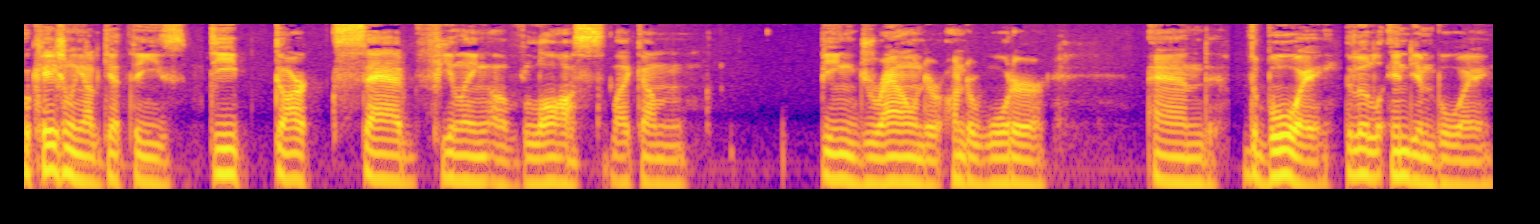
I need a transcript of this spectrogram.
occasionally I'd get these deep, dark, sad feeling of loss, like I'm being drowned or underwater and the boy, the little Indian boy,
